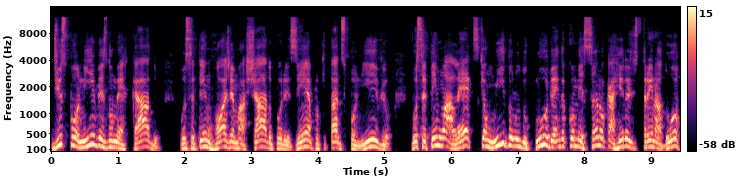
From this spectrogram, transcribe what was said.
disponíveis no mercado. Você tem o Roger Machado, por exemplo, que está disponível. Você tem o Alex, que é um ídolo do clube, ainda começando a carreira de treinador.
